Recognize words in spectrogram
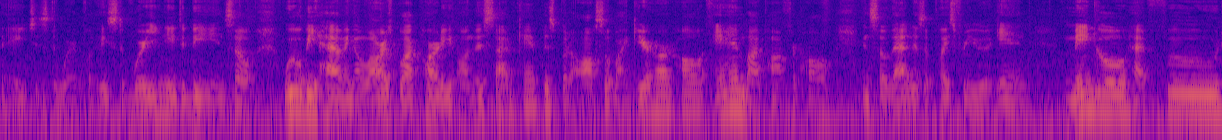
the H is the where place where you need to be, and so we will be having a large block party on this side of campus, but also by Gearhart Hall and by Pomfret Hall, and so that is a place for you again mingle, have food,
